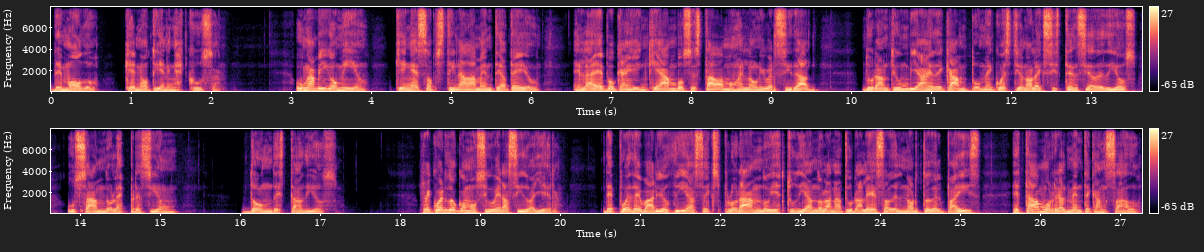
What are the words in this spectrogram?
de modo que no tienen excusa. Un amigo mío, quien es obstinadamente ateo, en la época en que ambos estábamos en la universidad, durante un viaje de campo, me cuestionó la existencia de Dios usando la expresión ¿Dónde está Dios? Recuerdo como si hubiera sido ayer. Después de varios días explorando y estudiando la naturaleza del norte del país, estábamos realmente cansados.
